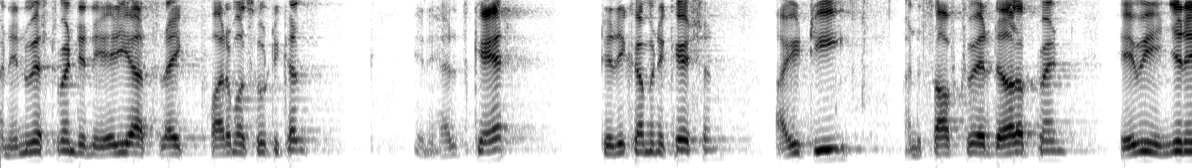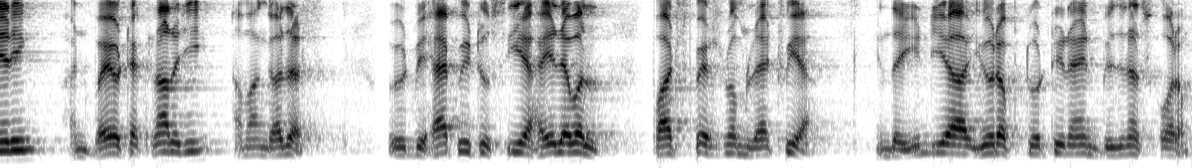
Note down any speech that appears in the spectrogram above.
and investment in areas like pharmaceuticals, in healthcare, telecommunication, IT and software development, heavy engineering and biotechnology, among others. We would be happy to see a high-level participation from Latvia in the India-Europe 29 Business Forum.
